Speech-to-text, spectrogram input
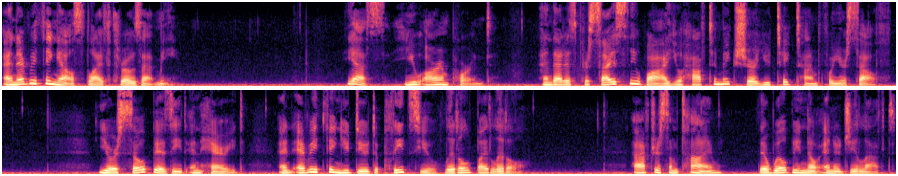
and everything else life throws at me. Yes, you are important. And that is precisely why you have to make sure you take time for yourself. You are so busied and harried, and everything you do depletes you little by little. After some time, there will be no energy left,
